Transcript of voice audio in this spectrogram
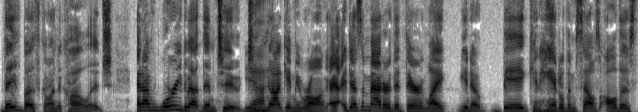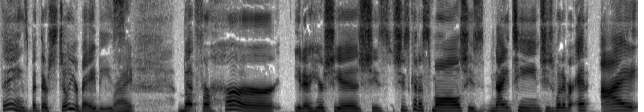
They've both gone to college, and I've worried about them too. Yeah. Do not get me wrong. I, it doesn't matter that they're like you know big, can handle themselves, all those things, but they're still your babies, Right. But for her, you know, here she is. She's she's kind of small. She's 19. She's whatever, and I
